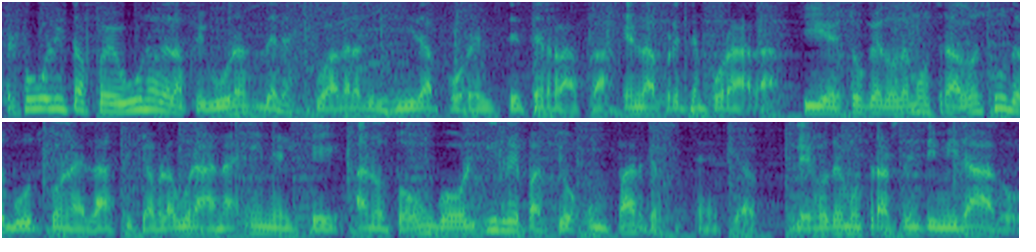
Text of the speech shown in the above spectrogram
El futbolista fue una de las figuras de la escuadra dirigida por el Tete Raza en la pretemporada, y esto quedó demostrado en su debut con la elástica blaugrana en el que anotó un gol y repartió un par de asistencias. Lejos de mostrarse intimidado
